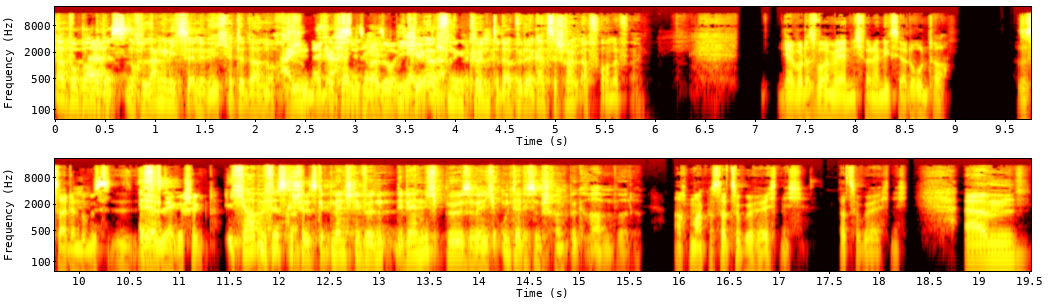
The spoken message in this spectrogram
Ja, wobei äh, das noch lange nicht zu Ende wäre. Ich hätte da noch nein, nein, das ist aber so. die ich ja, öffnen klar, könnte, da würde der ganze Schrank nach vorne fallen. Ja, aber das wollen wir ja nicht, weil dann liegst du ja drunter. Also es sei denn, du bist sehr, es, sehr geschickt. Ich habe festgestellt, es gibt Menschen, die würden, die wären nicht böse, wenn ich unter diesem Schrank begraben würde. Ach, Markus, dazu gehöre ich nicht. Dazu gehöre ich nicht. Ähm,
